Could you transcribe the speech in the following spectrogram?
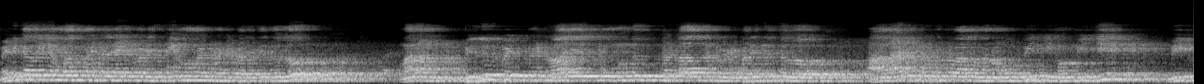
మెడికల్ రియంబర్స్మెంట్ అనేటువంటి స్కీమ్ ఉన్నటువంటి పరిస్థితుల్లో మనం బిల్లులు పెట్టుకుని డ్రా చేసుకుని ముందు కట్టాల్సినటువంటి పరిస్థితుల్లో ఆనాటి ప్రభుత్వాలు మనం ఒప్పించి ఒప్పించి మీకు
